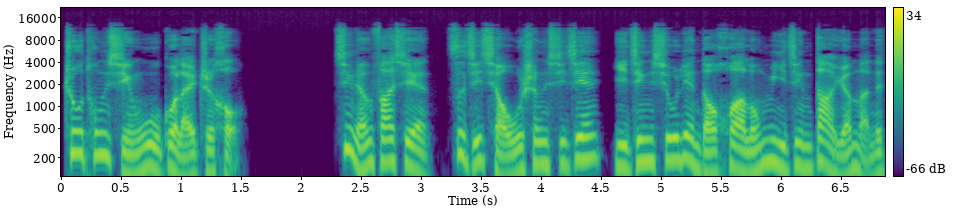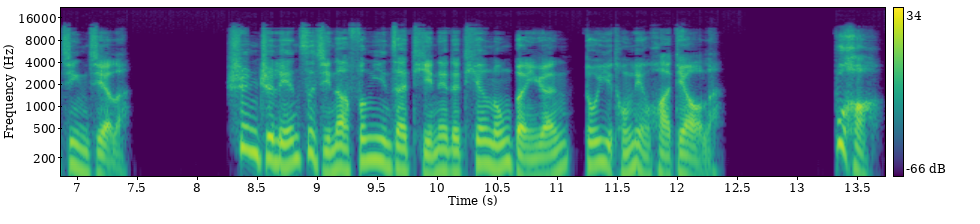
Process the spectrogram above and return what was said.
周通醒悟过来之后，竟然发现自己悄无声息间已经修炼到化龙秘境大圆满的境界了，甚至连自己那封印在体内的天龙本源都一同炼化掉了。不好，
